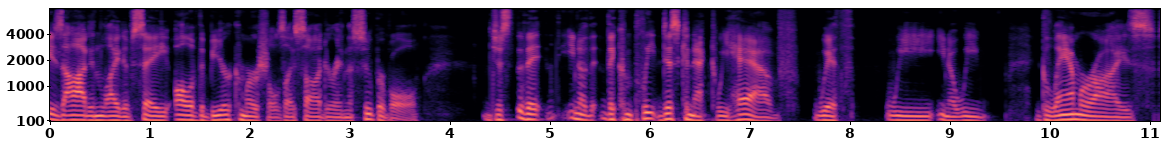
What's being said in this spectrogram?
is odd in light of say all of the beer commercials I saw during the Super Bowl. Just the you know the, the complete disconnect we have with we you know we glamorize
